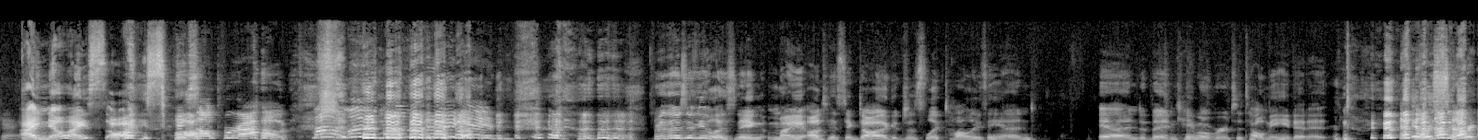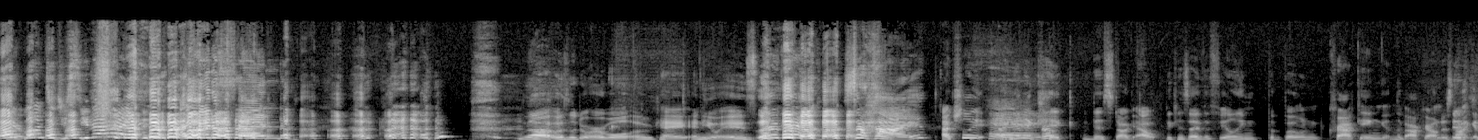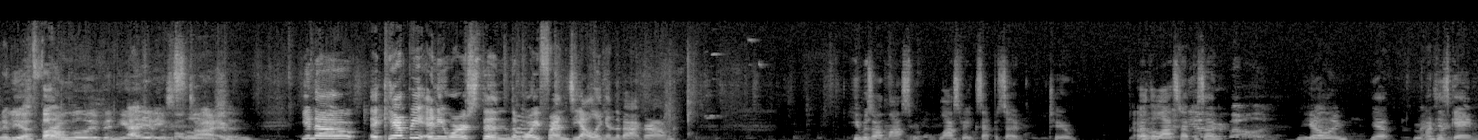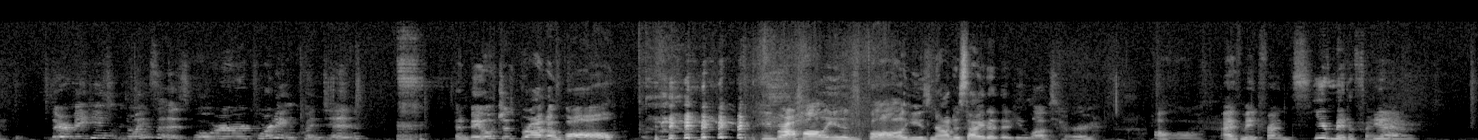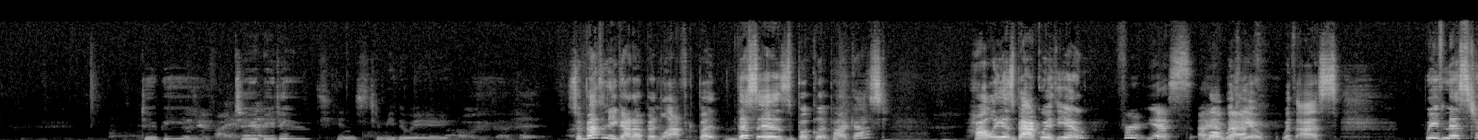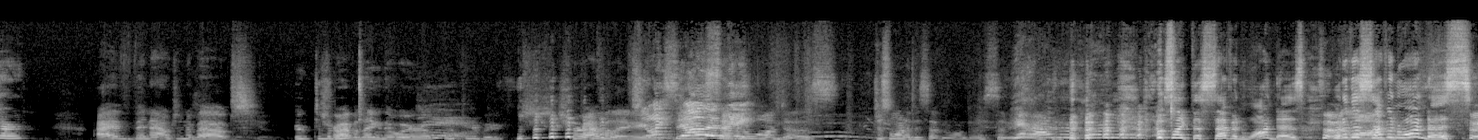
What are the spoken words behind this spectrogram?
Okay. I know. I saw. I saw. He's saw. proud. Mama, look. In. For those of you listening, my autistic dog just licked Holly's hand and then came over to tell me he did it. It was super cute. Mom, did you see that? I made a friend. That was adorable. Okay. Anyways. Okay, So hi. Actually, I'm gonna kick this dog out because I have a feeling the bone cracking in the background is not gonna be a fun Probably been hearing it editing this whole time. You know, it can't be any worse than the boyfriend's yelling in the background. He was on last last week's episode too, or the Oh, last episode Yelling. Yep, on his game. They're making noises while we're recording, Quentin. And Bale just brought a ball. He brought Holly his ball. He's now decided that he loves her. Oh, I've made friends. You've made a friend. Yeah. Doobie, Did you find doobie it? doo. Tends to be the way. So Bethany got up and left, but this is Booklet Podcast. Holly is back with you. For yes, I well, am with back. you, with us. We've missed her. I've been out and about, Oot and a boot. traveling the world, traveling, She seeing seven. Wandas. Just one of the seven Wandas. So Yeah. yeah. it's like the seven Wandas. what are the seven Wandas?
